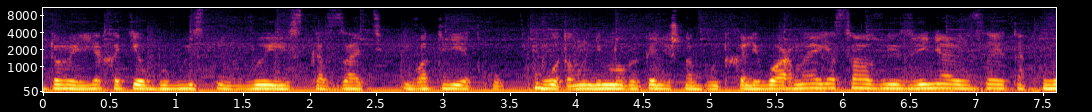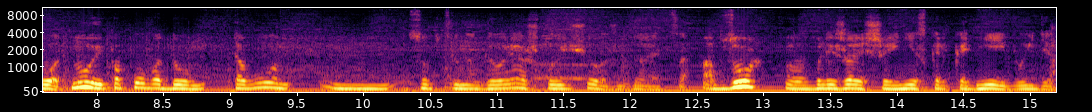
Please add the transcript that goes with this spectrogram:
которые я хотел бы высказать сказать в ответку. Вот, оно немного, конечно, будет холиварное, я сразу извиняюсь за это. Вот, ну и по поводу того, собственно говоря, что еще ожидается. Обзор в ближайшие несколько дней выйдет.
